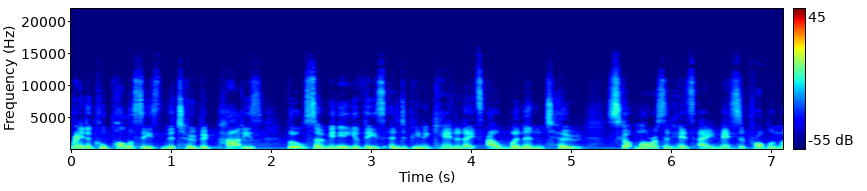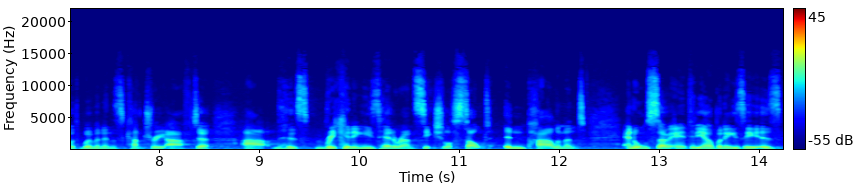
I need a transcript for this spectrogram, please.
radical policies in the two big parties, but also many of these independent candidates are women too. Scott Morrison has a massive problem with women in this country after uh, his reckoning he's had around sexual assault in Parliament. And also, Anthony Albanese is,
